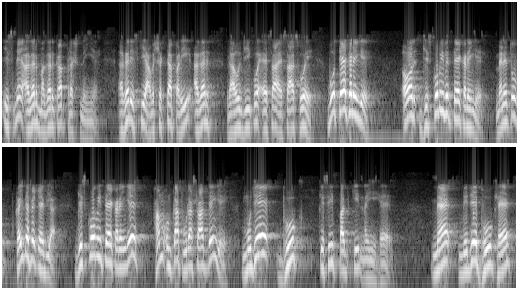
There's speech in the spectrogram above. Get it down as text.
इसमें अगर मगर का प्रश्न नहीं है। अगर इसकी आवश्यकता पड़ी अगर राहुल जी को ऐसा एहसास होए वो तय करेंगे। और जिसको भी, भी तय करेंगे मैंने तो कई दफे कह दिया जिसको भी तय करेंगे हम उनका पूरा साथ देंगे। मुझे भूख किसी पद की नहीं है। मैं मुझे भूख है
